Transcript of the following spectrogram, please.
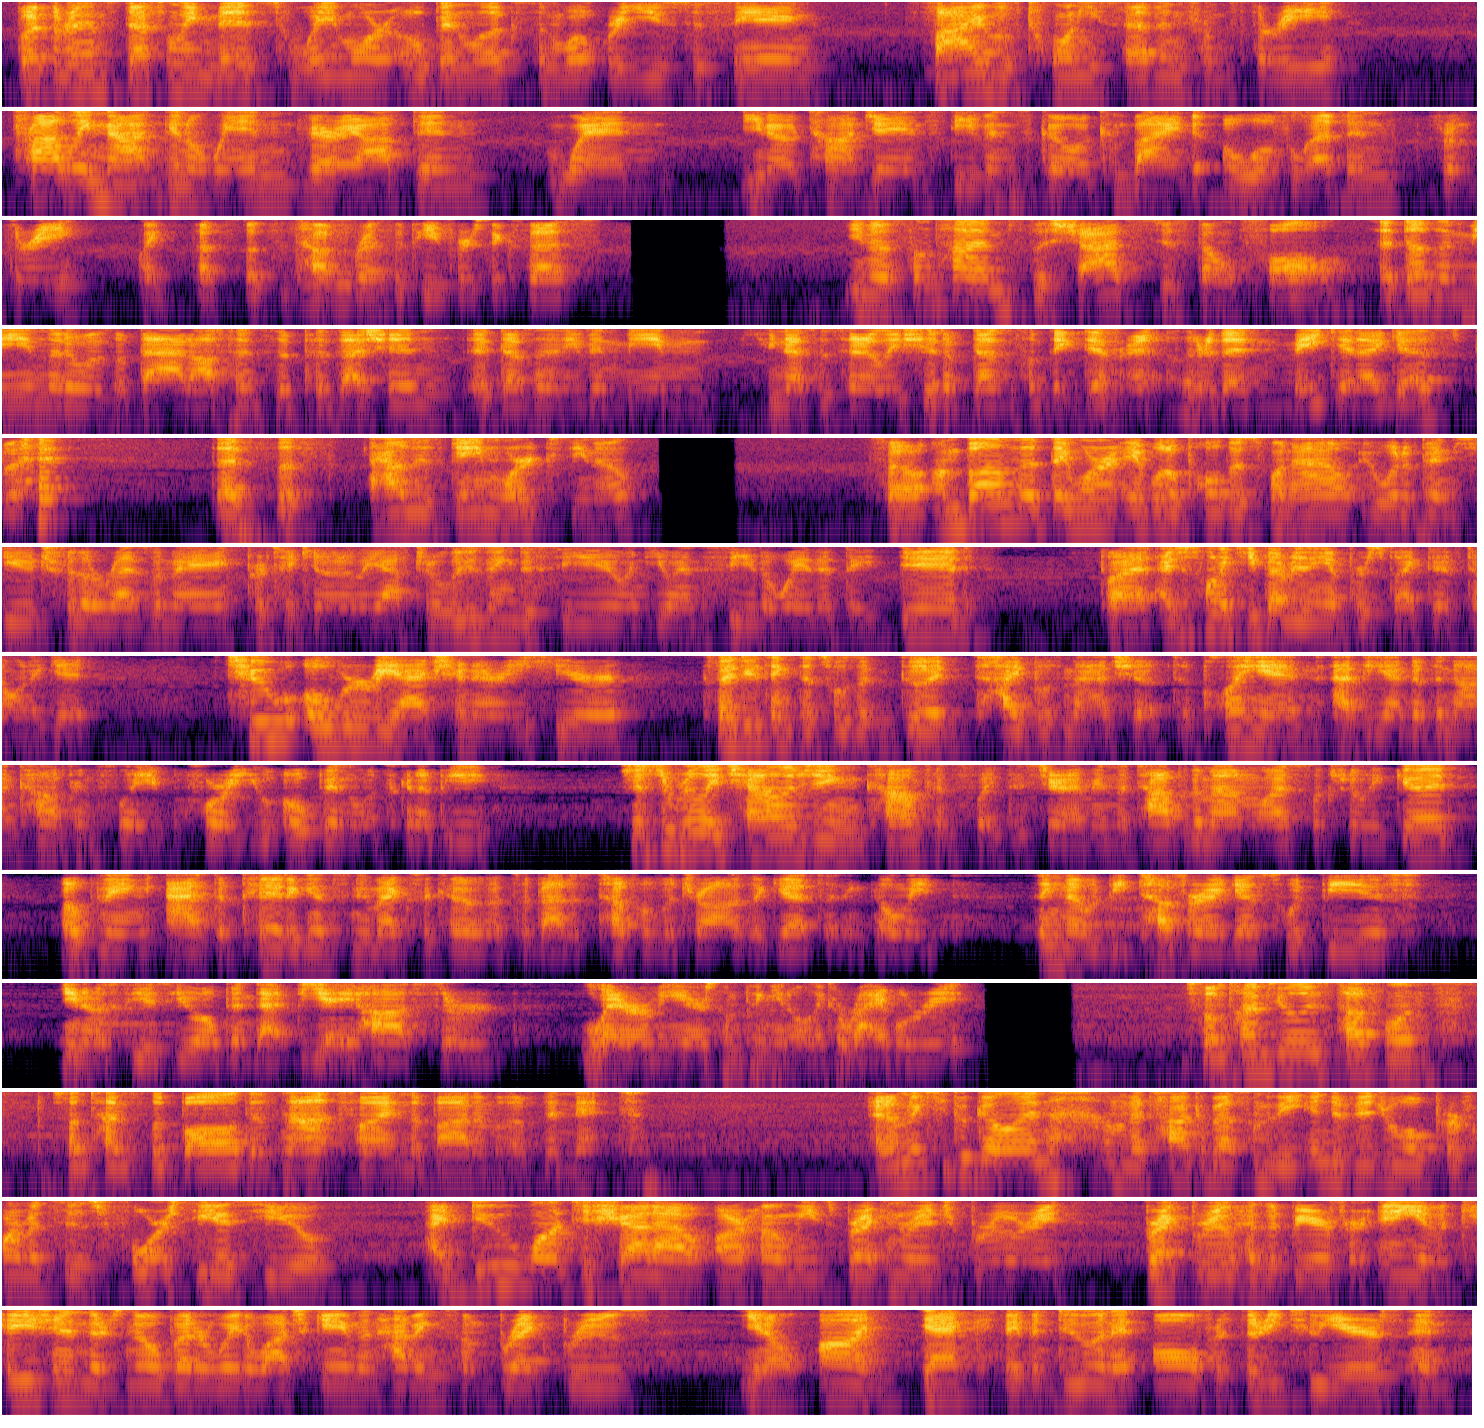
But the Rams definitely missed way more open looks than what we're used to seeing. Five of 27 from three. Probably not going to win very often when, you know, Tonje and Stevens go a combined 0 of 11 from three. Like that's that's a tough mm-hmm. recipe for success. You know, sometimes the shots just don't fall. It doesn't mean that it was a bad offensive possession. It doesn't even mean you necessarily should have done something different other than make it, I guess. But that's that's how this game works, you know. So I'm bummed that they weren't able to pull this one out. It would have been huge for the resume, particularly after losing to CU and UNC the way that they did. But I just want to keep everything in perspective. Don't want to get too overreactionary here because I do think this was a good type of matchup to play in at the end of the non conference slate before you open what's going to be just a really challenging conference slate this year. I mean, the top of the Mountain West looks really good. Opening at the pit against New Mexico, that's about as tough of a draw as it gets. I think the only thing that would be tougher, I guess, would be if, you know, CSU opened at Viejas or Laramie or something, you know, like a rivalry. Sometimes you lose tough ones. Sometimes the ball does not find the bottom of the net. And I'm going to keep it going. I'm going to talk about some of the individual performances for CSU. I do want to shout out our homies, Breckenridge Brewery. Breck Brew has a beer for any occasion. There's no better way to watch a game than having some Breck Brews, you know, on deck. They've been doing it all for 32 years, and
